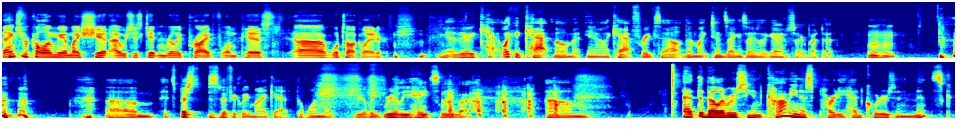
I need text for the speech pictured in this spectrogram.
Thanks for calling me on my shit. I was just getting really prideful and pissed. Uh, we'll talk later. Yeah, very cat like a cat moment. You know, the cat freaks out, then like ten seconds later, he's like, "Yeah, I'm sorry about that." Mm-hmm. um, it's specifically my cat, the one that really really hates Levi. Um, at the Belarusian Communist Party headquarters in Minsk,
